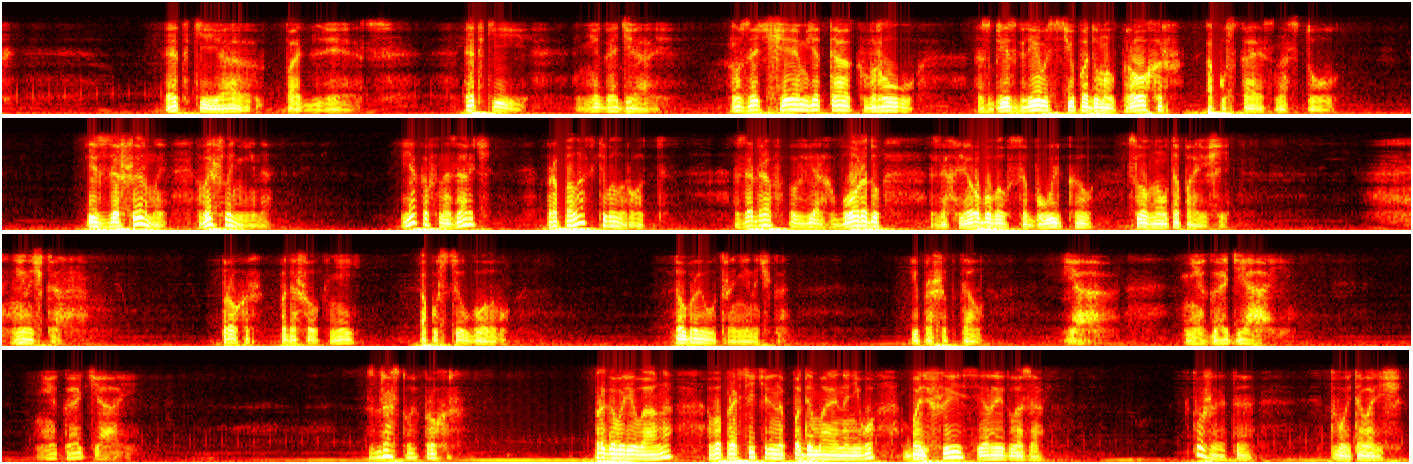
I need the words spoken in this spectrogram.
Эдакий я подлец. Эдакий негодяй. Ну зачем я так вру? С брезгливостью подумал Прохор, опускаясь на стул. Из-за ширмы вышла Нина. Яков Назарыч прополаскивал рот. Задрав вверх бороду, захлебывался, булькал, словно утопающий. «Ниночка...» Прохор подошел к ней, опустил голову. «Доброе утро, Ниночка!» И прошептал. «Я негодяй! Негодяй!» «Здравствуй, Прохор!» Проговорила она, вопросительно подымая на него большие серые глаза. «Кто же это твой товарищ?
